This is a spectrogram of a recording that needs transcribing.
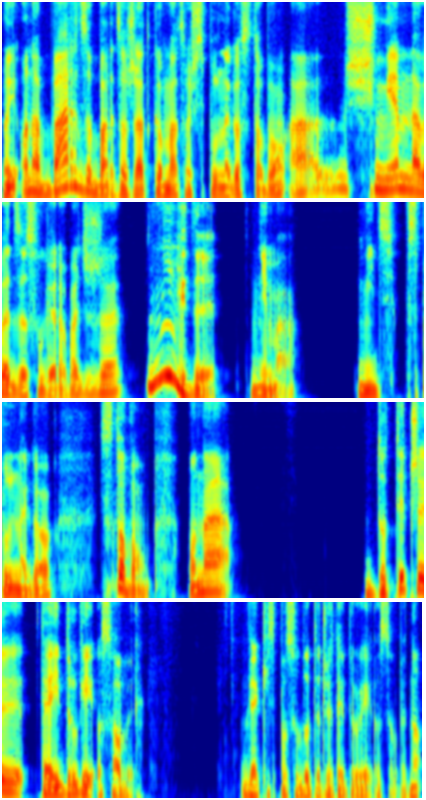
No i ona bardzo, bardzo rzadko ma coś wspólnego z tobą, a śmiem nawet zasugerować, że nigdy nie ma nic wspólnego z tobą. Ona dotyczy tej drugiej osoby. W jaki sposób dotyczy tej drugiej osoby? No,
